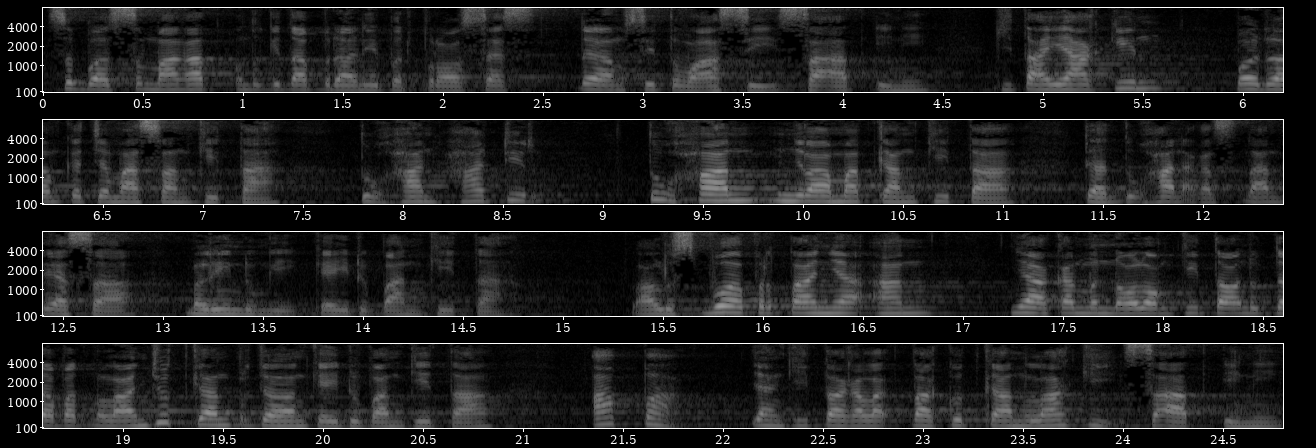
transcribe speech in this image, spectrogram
sebuah semangat untuk kita berani berproses dalam situasi saat ini. Kita yakin bahwa dalam kecemasan kita Tuhan hadir, Tuhan menyelamatkan kita dan Tuhan akan senantiasa melindungi kehidupan kita. Lalu sebuah pertanyaan yang akan menolong kita untuk dapat melanjutkan perjalanan kehidupan kita. Apa yang kita takutkan lagi saat ini?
